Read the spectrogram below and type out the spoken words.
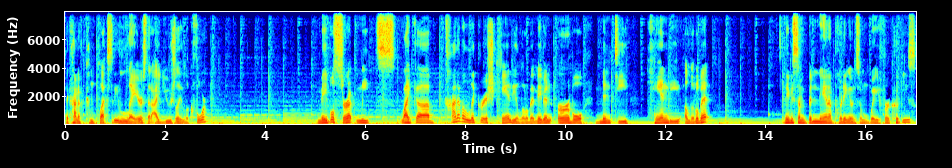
the kind of complexity layers that I usually look for maple syrup meets like a kind of a licorice candy a little bit, maybe an herbal minty candy a little bit. Maybe some banana pudding and some wafer cookies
